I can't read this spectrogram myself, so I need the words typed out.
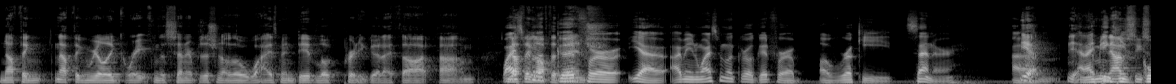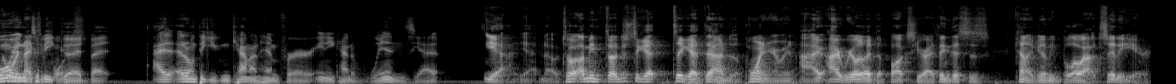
Nothing, nothing really great from the center position. Although Wiseman did look pretty good, I thought. Um, Wiseman looked good bench. for yeah. I mean, Wiseman looked real good for a, a rookie center. Um, yeah, yeah. And I, I mean, think he's going to be points. good, but I, I, don't think you can count on him for any kind of wins yet. Yeah, yeah, no. So, I mean, so just to get to get down to the point here, I mean, I, I really like the Bucks here. I think this is kind of going to be blowout city here.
